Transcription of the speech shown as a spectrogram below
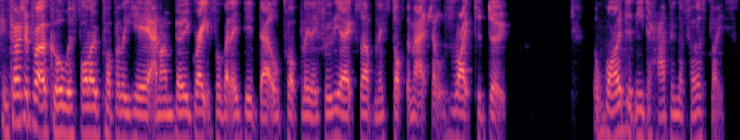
Concussion protocol was followed properly here, and I'm very grateful that they did that all properly. They threw the X up and they stopped the match. That was right to do. But why did it need to happen in the first place?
